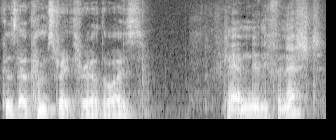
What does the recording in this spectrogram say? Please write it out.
because they'll come straight through otherwise. Okay, I'm nearly finished.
